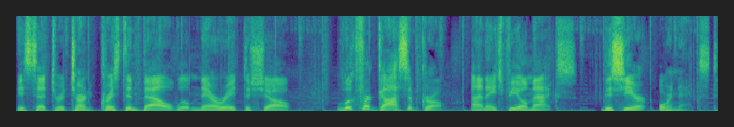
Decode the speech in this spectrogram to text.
is set to return. Kristen Bell will narrate the show. Look for Gossip Girl on HBO Max this year or next.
